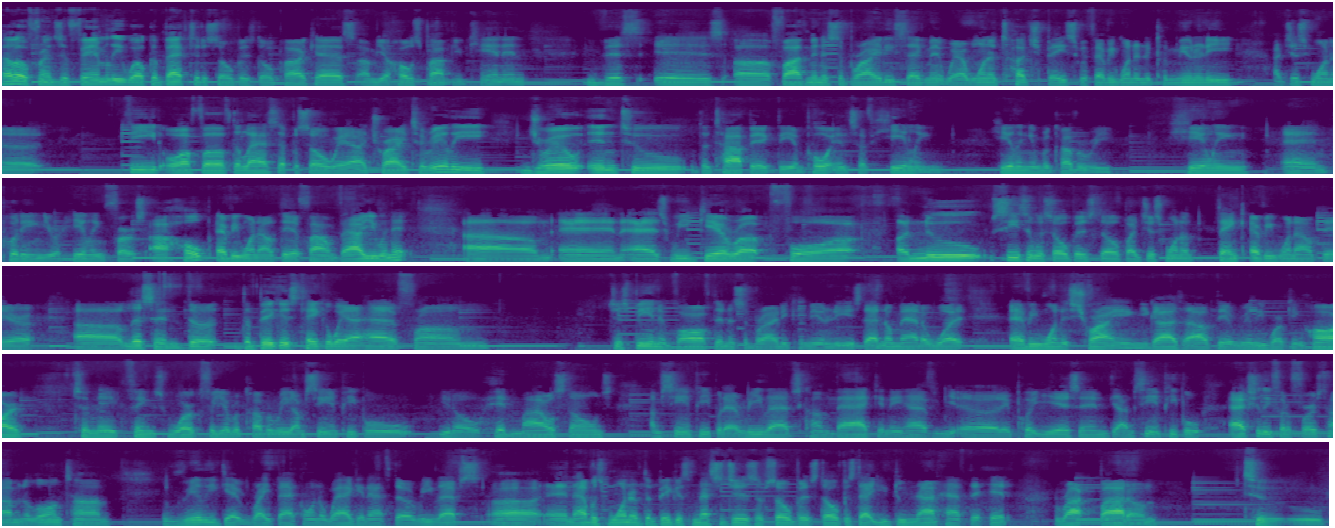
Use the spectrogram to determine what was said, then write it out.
Hello, friends and family. Welcome back to the Sober is Dope podcast. I'm your host, Pop Buchanan. This is a five minute sobriety segment where I want to touch base with everyone in the community. I just want to feed off of the last episode where I tried to really drill into the topic the importance of healing, healing and recovery, healing and putting your healing first. I hope everyone out there found value in it. Um, and as we gear up for a new season with Sober is Dope, I just want to thank everyone out there. Uh, listen, the the biggest takeaway I have from just being involved in the sobriety community is that no matter what, everyone is trying. You guys are out there really working hard to make things work for your recovery. I'm seeing people, you know, hit milestones. I'm seeing people that relapse come back and they have uh, they put years in. I'm seeing people actually for the first time in a long time really get right back on the wagon after a relapse. Uh, and that was one of the biggest messages of Sober is Dope is that you do not have to hit rock bottom to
